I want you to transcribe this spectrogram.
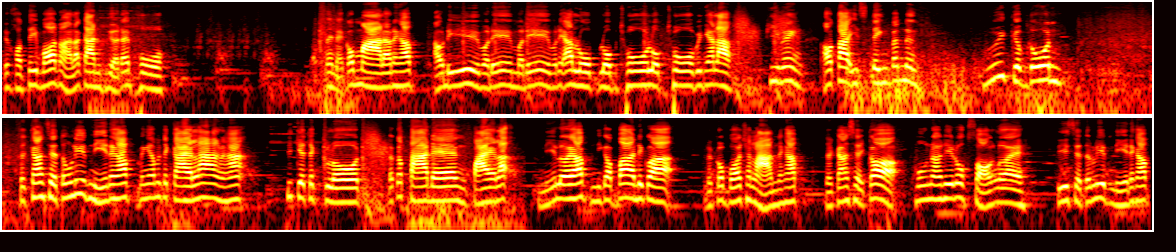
เดี๋ยวขอตีบอสหน่อยละกันเผื่อได้โพไหนๆก็มาแล้วนะครับ เอาดี มาดิมาดิมาดิอะหลบหลบโชว์หลบโชว์เป็นไงล่ะ พี่แม่งเอาตาอินสติ้งแป๊บหนึงเฮ้ยเกือบโดนจัดการเสร็จต้องรีบหนีนะครับ ไม่งั้นมันจะกลายร่างนะฮะ พี่เกจะโกรธ แล้วก็ตาแดงไปละ หนีเลยครับ หนีกลับบ้านดีกว่า แล้วก็บอสฉลามนะครับ จัดการเสร็จก็มุ่งหน้าที่โลก2เลย ตีเสร็จต้องรีบหนีนะครับ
